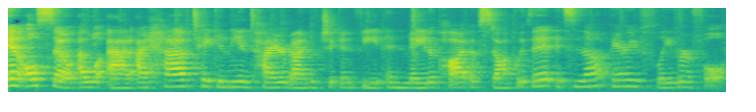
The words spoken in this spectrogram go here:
And also, I will add, I have taken the entire bag of chicken feet and made a pot of stock with it. It's not very flavorful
